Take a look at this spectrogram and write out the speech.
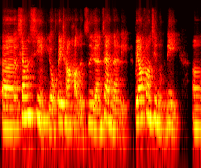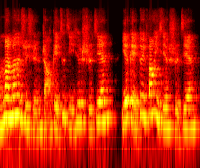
呃，相信有非常好的资源在那里，不要放弃努力，嗯，慢慢的去寻找，给自己一些时间，也给对方一些时间，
